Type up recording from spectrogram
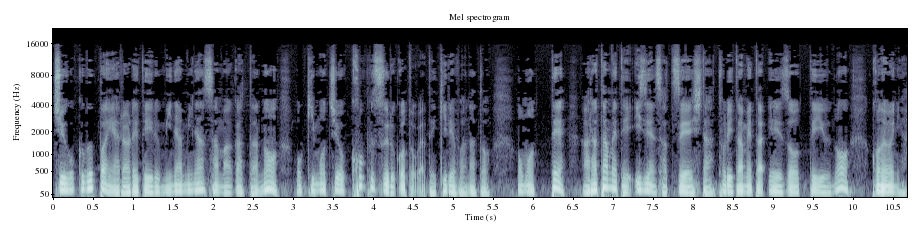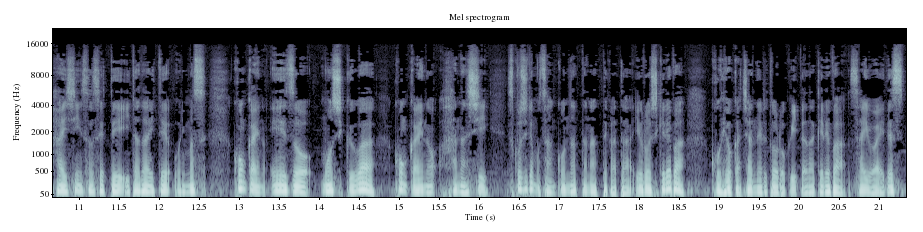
中国物販やられている皆々様方のお気持ちを鼓舞することができればなと思って、改めて以前撮影した撮りためた映像っていうのをこのように配信させていただいております。今回の映像、もしくは今回の話、少しでも参考になったなって方、よろしければ高評価、チャンネル登録いただければ幸いです。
